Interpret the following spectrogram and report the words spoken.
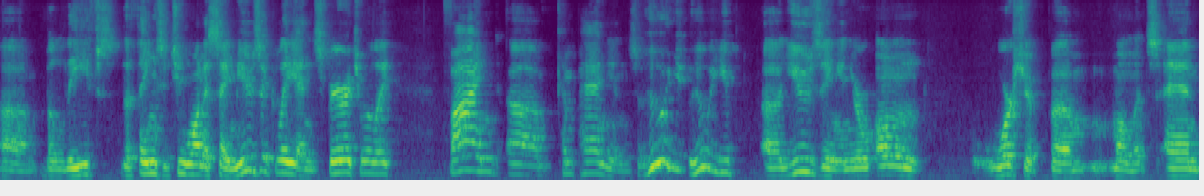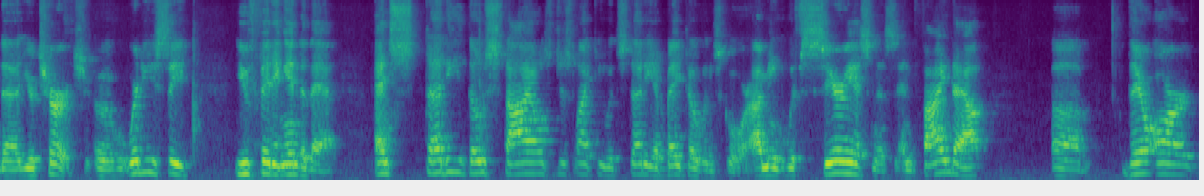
um, beliefs the things that you want to say musically and spiritually find um, companions. Who are you who are you uh, using in your own worship um, moments and uh, your church? Uh, where do you see you fitting into that? And study those styles just like you would study a Beethoven score. I mean, with seriousness and find out uh, there are,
